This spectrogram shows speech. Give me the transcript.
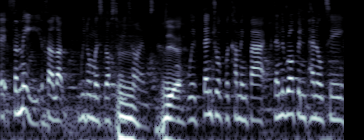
it, for me, it felt like we'd almost lost three times. Mm. Yeah. With then Drogba coming back, then the Robben penalty,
